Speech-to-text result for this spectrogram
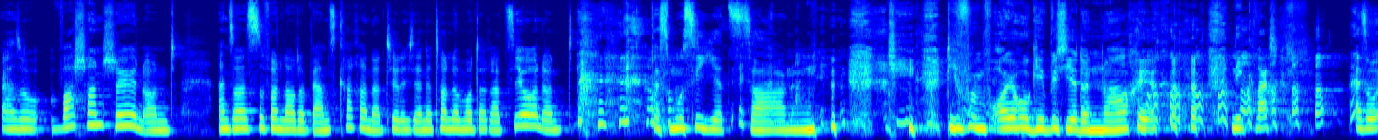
Also war schon schön. Und ansonsten von Lauter Bernskracher natürlich eine tolle Moderation und Das muss sie jetzt sagen. Die, die fünf Euro gebe ich ihr dann nachher. Nee, Quatsch. Also,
